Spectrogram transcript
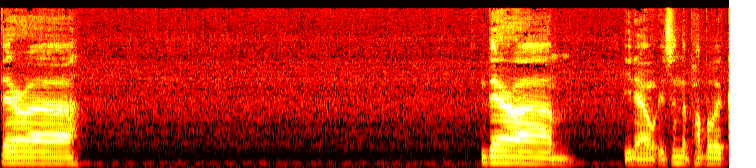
they're uh they're um you know it's in the public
